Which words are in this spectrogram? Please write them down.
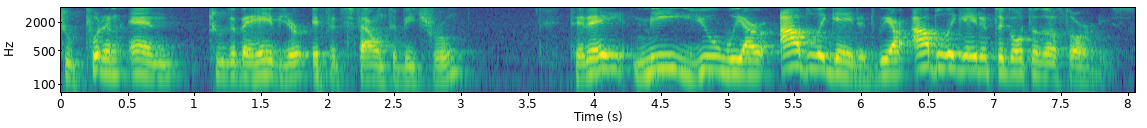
to put an end to the behavior if it's found to be true. Today, me, you, we are obligated. We are obligated to go to the authorities.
